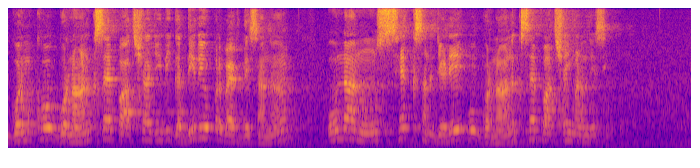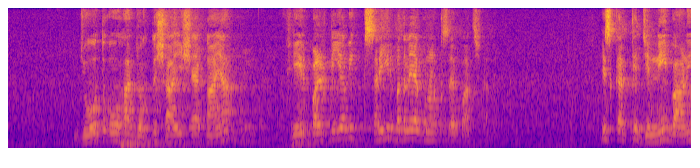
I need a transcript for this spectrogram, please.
ਗੁਰਮਖੋ ਗੁਰੂ ਨਾਨਕ ਸਾਹਿਬ ਪਾਤਸ਼ਾਹ ਜੀ ਦੀ ਗੱਦੀ ਦੇ ਉੱਪਰ ਬੈਠਦੇ ਸਨ, ਉਹਨਾਂ ਨੂੰ ਸਿੱਖ ਸਨ ਜਿਹੜੇ ਉਹ ਗੁਰੂ ਨਾਨਕ ਸਾਹਿਬ ਪਾਤਸ਼ਾਹ ਹੀ ਮੰਨਦੇ ਸੀ। ਜੋਤ ਉਹ ਜੁਗਤ ਸ਼ਾਹੀ ਸ਼ੈ ਕਾਇਆ, ਫੇਰ ਪਲਟੀ ਆ ਵੀ ਸਰੀਰ ਬਦਲਿਆ ਗੁਰੂ ਨਾਨਕ ਸਾਹਿਬ ਪਾਤਸ਼ਾਹ ਨੇ। ਇਸ ਕਰਕੇ ਜਿੰਨੀ ਬਾਣੀ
